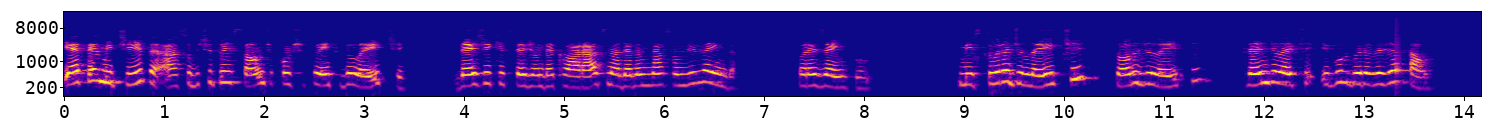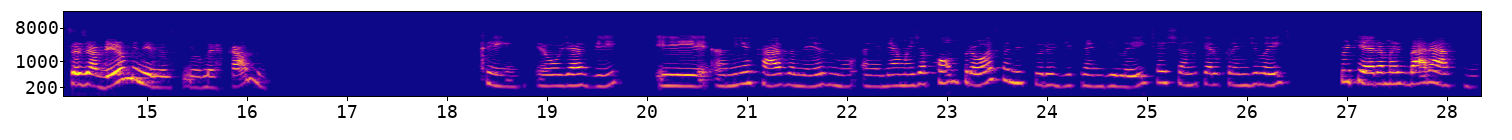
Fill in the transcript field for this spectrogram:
E é permitida a substituição de constituintes do leite, desde que sejam declarados na denominação de venda. Por exemplo, mistura de leite, soro de leite, creme de leite e gordura vegetal. Vocês já viram, meninas, no mercado? Sim, eu já vi. E a minha casa mesmo, é, minha mãe já comprou essa mistura de creme de leite, achando que era o creme de leite, porque era mais barato, né?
